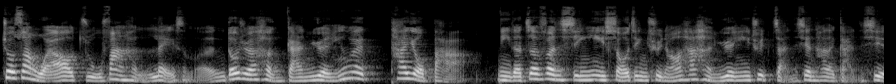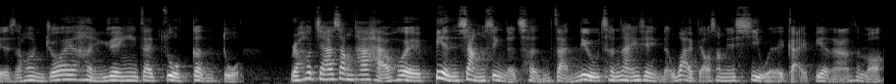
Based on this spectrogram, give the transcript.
就算我要煮饭很累什么的，你都觉得很甘愿，因为他有把你的这份心意收进去，然后他很愿意去展现他的感谢的时候，你就会很愿意再做更多。”然后加上他还会变相性的称赞，例如称赞一些你的外表上面细微的改变啊，什么，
